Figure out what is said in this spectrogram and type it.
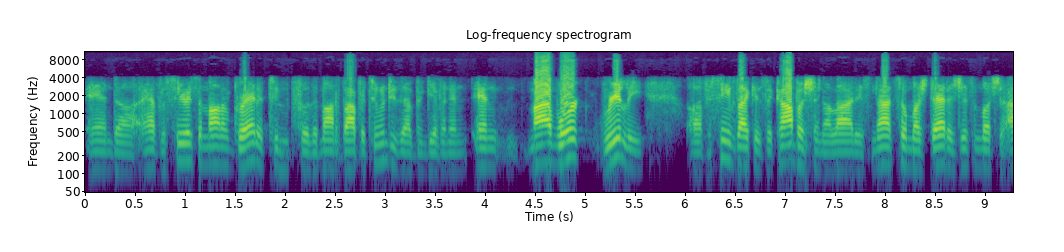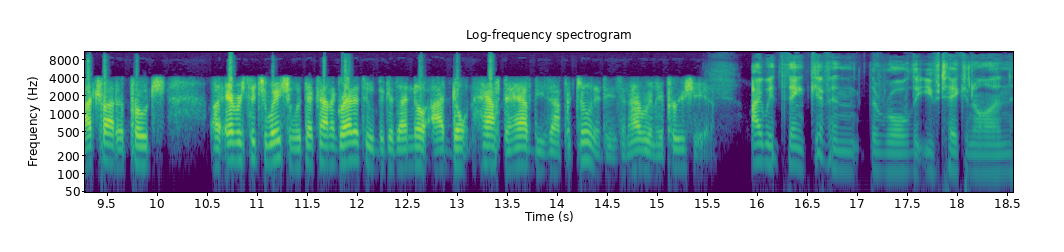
and uh, I have a serious amount of gratitude for the amount of opportunities I've been given. And and my work really, uh, if it seems like it's accomplishing a lot, it's not so much that. It's just much I try to approach uh, every situation with that kind of gratitude because I know I don't have to have these opportunities, and I really appreciate them. I would think, given the role that you've taken on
